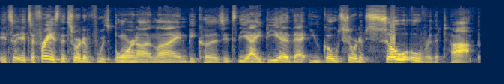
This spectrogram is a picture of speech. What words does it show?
it's a, it's a phrase that sort of was born online because it's the idea that you go sort of so over the top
